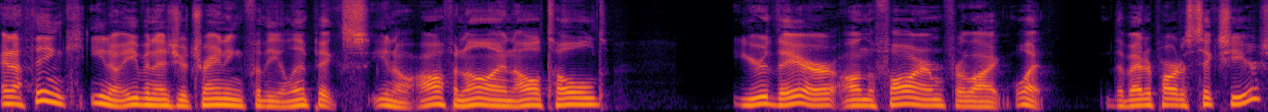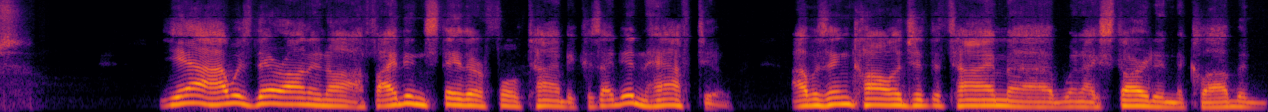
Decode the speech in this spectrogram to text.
And I think, you know, even as you're training for the Olympics, you know, off and on, all told, you're there on the farm for like what, the better part of six years? Yeah, I was there on and off. I didn't stay there full time because I didn't have to. I was in college at the time uh, when I started in the club, and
